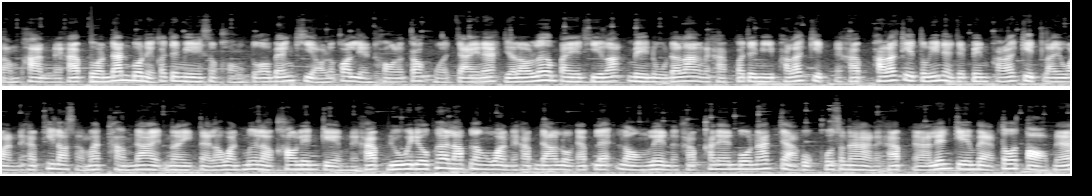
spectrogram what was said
สัมพันธ์นะครับส่วนด้านบนเนี่ยก็จะมีในส่วนของตัวแบงค์เขียวแล้วก็เหรียญทองแล้วก็หัวใจนะเดี๋ยวเราเริ่มไปทีละเมนูด้านล่างนะครับก็จะมีภารกิจนะครับภารกิจตรงนี้เนี่ยจะเป็นภารกิจรายวันนะครับที่เราสามารถทำได้ในแต่ละวันเมื่อเราเข้าเล่นเกมนะครับดูวิดีโอเพื่อรับรางวัลนะครับดาวน์โหลดแอปและลองเล่นนะครับคะแนนโบนัสจาก6โฆษณานะครับอ่าเล่นเกมแบบโต้ตอบนะ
